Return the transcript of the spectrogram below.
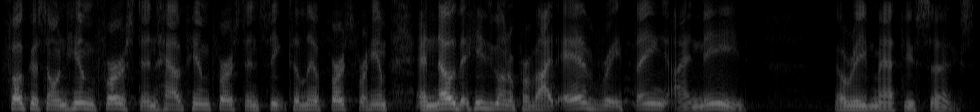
focus on Him first and have Him first and seek to live first for Him and know that He's going to provide everything I need. Go read Matthew 6.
